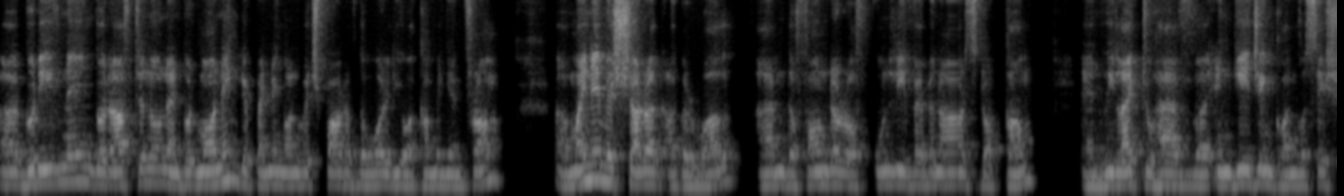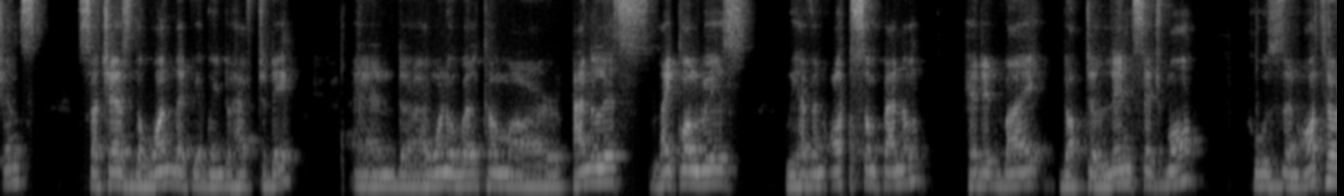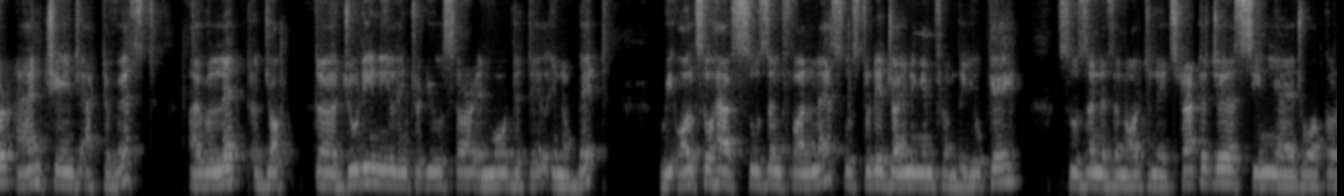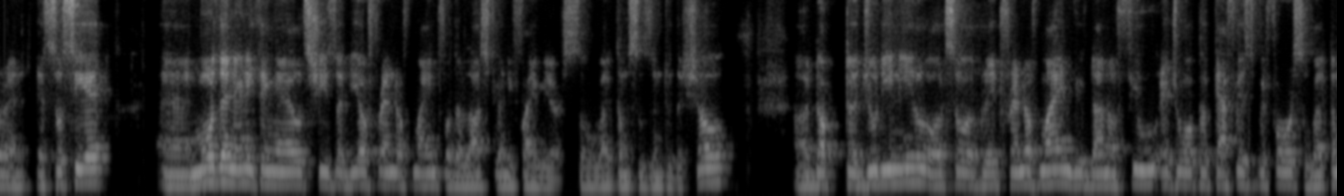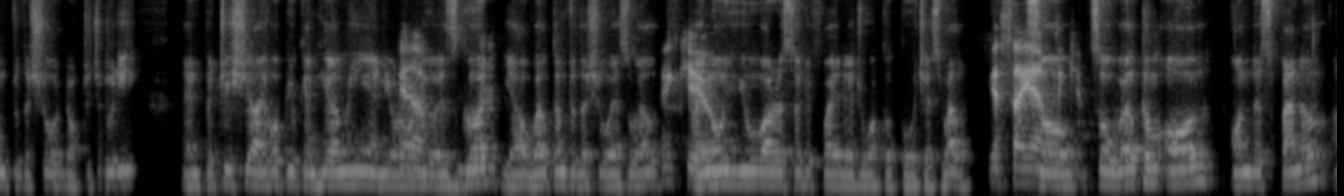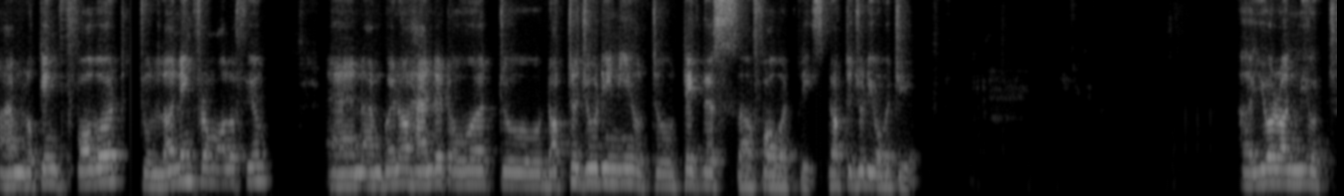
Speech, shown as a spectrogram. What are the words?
Uh, good evening, good afternoon, and good morning, depending on which part of the world you are coming in from. Uh, my name is Sharad Agarwal. I'm the founder of onlywebinars.com, and we like to have uh, engaging conversations such as the one that we are going to have today. And uh, I want to welcome our panelists. Like always, we have an awesome panel headed by Dr. Lynne Sedgmore, who's an author and change activist. I will let uh, Dr. Judi Neal introduce her in more detail in a bit. We also have Susan Furness, who's today joining in from the UK. Susan is an alternate strategist, senior Edgewalker, and associate. And more than anything else, she's a dear friend of mine for the last 25 years. So welcome, Susan, to the show. Uh, Dr. Judi Neal, also a great friend of mine. We've done a few Edgewalker cafes before, so welcome to the show, Dr. Judi. And Patricia, I hope you can hear me and your yeah. audio is good. Mm-hmm. Yeah, welcome to the show as well. Thank you. I know you are a certified Edgewalker coach as well. Yes, I am. So, Thank you. So welcome all on this panel. I'm looking forward to learning from all of you. And I'm going to hand it over to Dr. Judi Neal to take this uh, forward, please. Dr. Judi, over to you. Uh, you are on mute.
